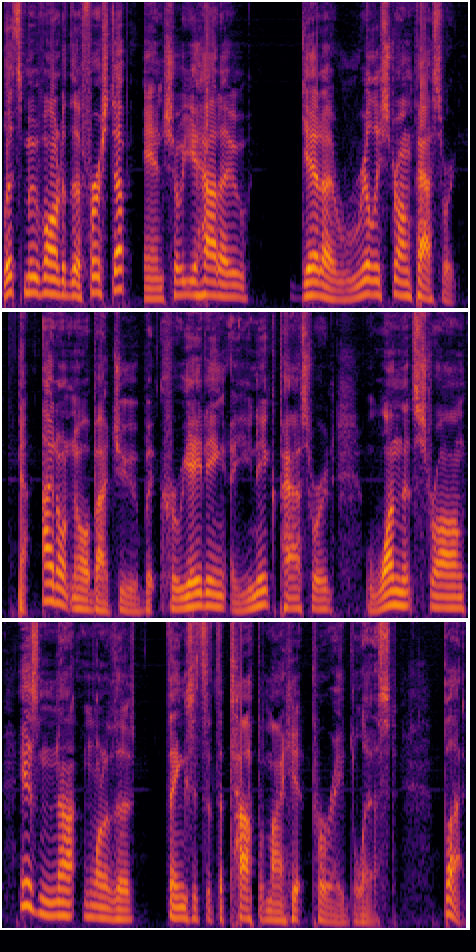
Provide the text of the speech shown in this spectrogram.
Let's move on to the first step and show you how to get a really strong password. Now, I don't know about you, but creating a unique password, one that's strong, is not one of the things that's at the top of my hit parade list. But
